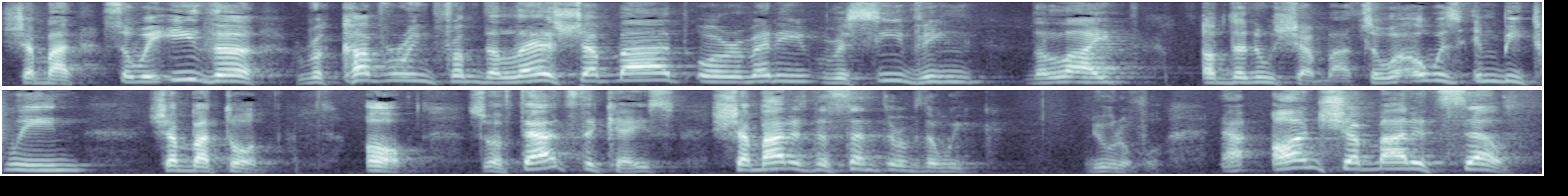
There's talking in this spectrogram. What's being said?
Shabbat. So we're either recovering from the last Shabbat or already receiving the light of the new Shabbat. So we're always in between Shabbatot. Oh, so if that's the case, Shabbat is the center of the week. Beautiful. Now, on Shabbat itself,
